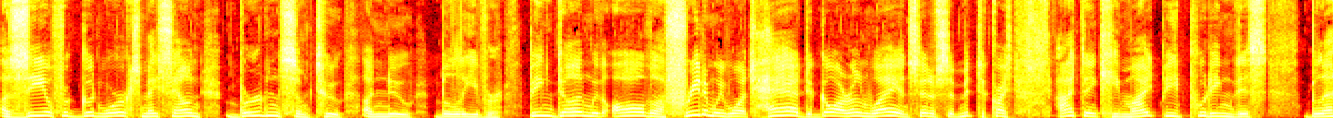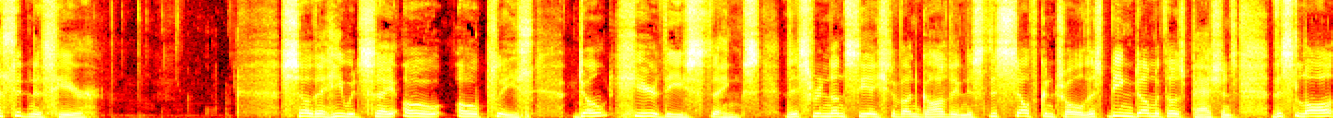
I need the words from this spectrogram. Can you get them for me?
a zeal for good works may sound burdensome to a new believer. Being done with all the freedom we once had to go our own way instead of submit to Christ, I think he might be putting this blessedness here so that he would say, Oh, oh, please, don't hear these things. This renunciation of ungodliness, this self control, this being done with those passions, this law,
